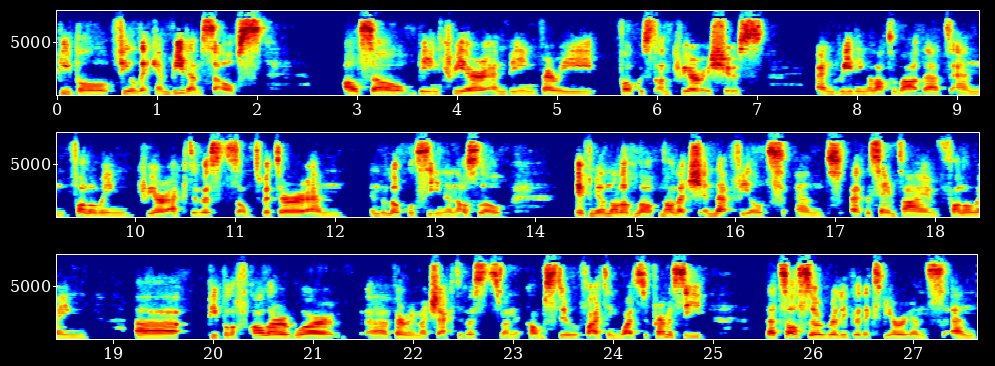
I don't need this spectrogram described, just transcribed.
people feel they can be themselves. Also, being queer and being very focused on queer issues and reading a lot about that and following queer activists on Twitter and in the local scene in Oslo gave me a lot of knowledge in that field. And at the same time, following uh, people of color who are uh, very much activists when it comes to fighting white supremacy. That's also a really good experience. And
